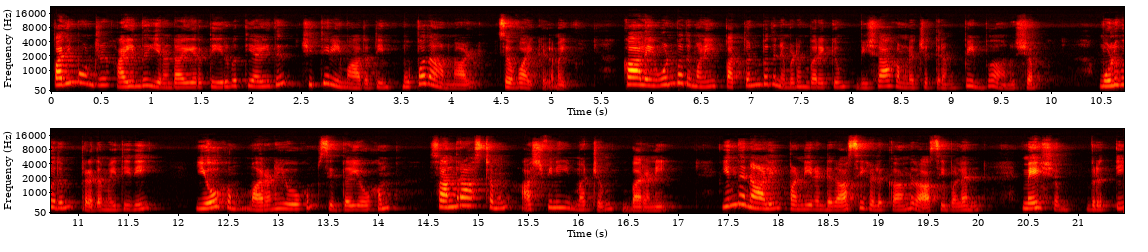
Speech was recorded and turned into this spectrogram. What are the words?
பதிமூன்று ஐந்து இரண்டாயிரத்தி இருபத்தி ஐந்து சித்திரை மாதத்தின் முப்பதாம் நாள் செவ்வாய்க்கிழமை. காலை ஒன்பது மணி பத்தொன்பது நிமிடம் வரைக்கும் விசாகம் நட்சத்திரம் பின்பு அனுஷம். முழுவதும் பிரதமை திதி. யோகம் மரண யோகம் சித்த யோகம். சந்திராஷ்டமம் அஸ்வினி மற்றும் பரணி. இந்த நாளில் பன்னிரண்டு ராசிகளுக்கான ராசி பலன். மேஷம் விருத்தி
